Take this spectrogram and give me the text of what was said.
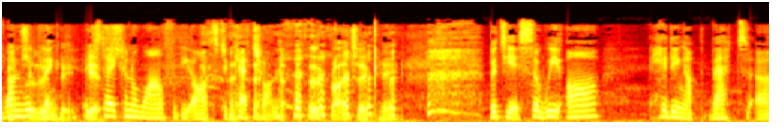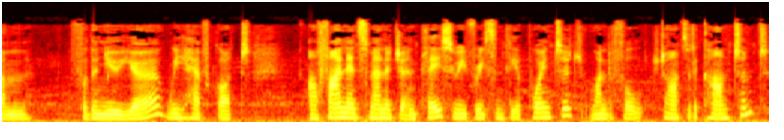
One Absolutely. would think. It's yes. taken a while for the arts to catch on. right, okay. but yes, so we are heading up that um, for the new year. We have got our finance manager in place, who we've recently appointed, wonderful chartered accountant,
